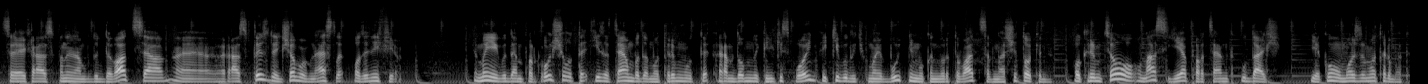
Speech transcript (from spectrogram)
Це якраз вони нам будуть даватися е, раз в тиждень, якщо ми внесли один ефір. Ми їх будемо прокручувати, і за це будемо отримувати рандомну кількість поінтів, які будуть в майбутньому конвертуватися в наші токени. Окрім цього, у нас є процент удачі, яку ми можемо отримати.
